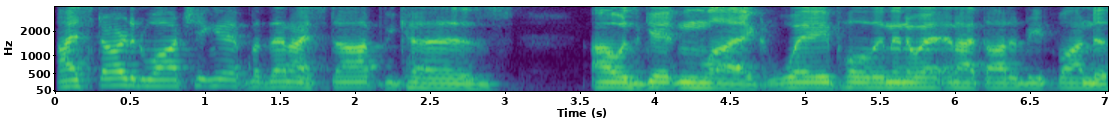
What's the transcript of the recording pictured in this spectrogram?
I started watching it, but then I stopped because I was getting like way pulled into it, and I thought it'd be fun to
